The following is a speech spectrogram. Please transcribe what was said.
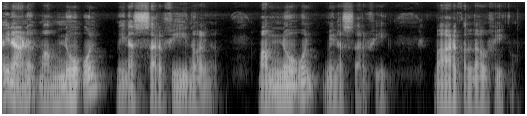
അതിനാണ് മംനു ഉൻ മിനസ്സർഫി എന്ന് പറയുന്നത്. മംനു ഉൻ മിനസ്സർഫി. ബാറക്കല്ലാഹു ഫീക്കും.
